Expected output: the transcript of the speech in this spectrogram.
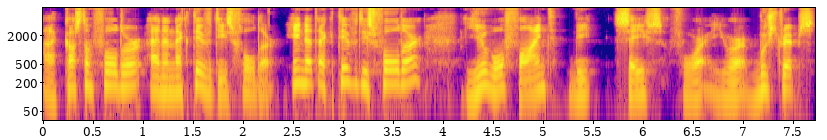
a custom folder and an activities folder. In that activities folder, you will find the saves for your bush trips.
